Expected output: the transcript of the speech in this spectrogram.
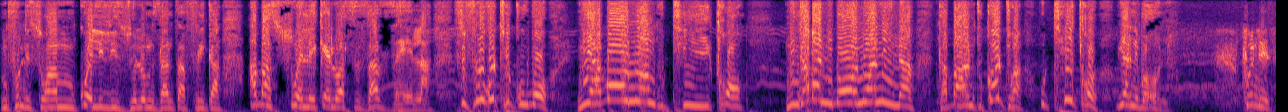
mfundisi wam kweli lizwe lomzantsi afrika abaswelekelwa sizazela sifuna ukuthi kubo niyabonwa nguthixo ningaba nibonwa nina ngabantu kodwa uthixo uyanibona mfundisi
